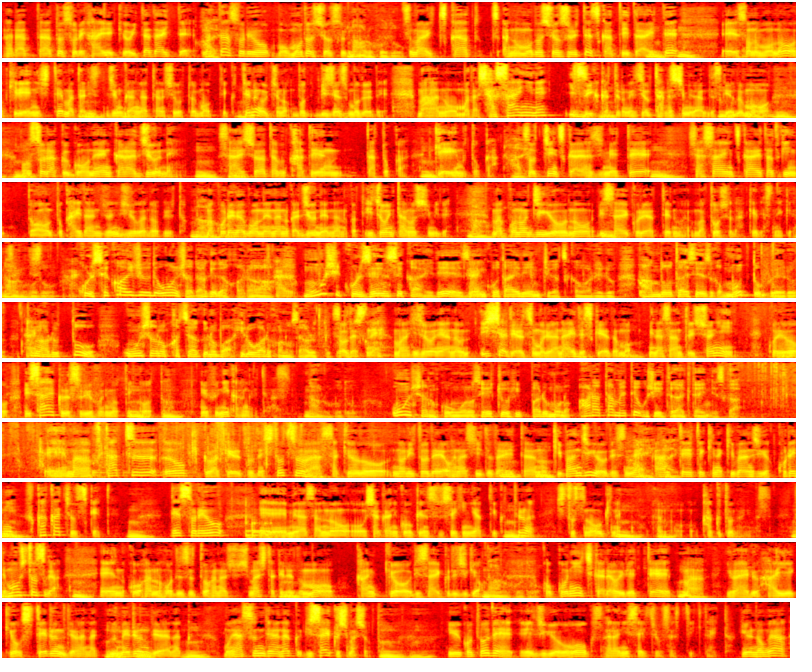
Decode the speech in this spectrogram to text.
洗った後、それ廃液をいただいて、またそれをもう戻しをする。なるほど。つまり使う、あの、戻しをするって使っていただいて、えそのものをきれいにして、また循環型の仕事を持っていくっていうのがうちのビジネスモデルで、まあ、あの、まだ社債にね、いつ行くかっていうのが非常に楽しみなんですけれども、おそらく5年から10年、最初は多分家電だとか、ゲームとか、そっちに使い始めて、社債に使われた時に、ドーンと階段上に需要が伸びると。まあ、これが5年なのか10年なのかって非常に楽しみで、まあ、この事業のリサイクルやってるのは、まあ、当初だけですね、なるほど。これ世界中で御社だけだから、もしこれ全世界で全固体電池が使われる半導体製造がもっと増えるとなると、御社の活躍の場広がる可能性あるってことですか？そうですね。まあ、非常にあの、一社でやるつもりはないですけれども、皆さんと一緒にこれをリサイクルするように持っていこうというふうに考えています。なるほど。御社の今後の成長を引っ張るもの、改めて教えていただきたいんですが。えー、まあ、二つ大きく分けるとね、一つは先ほど、ノリトでお話しいただいた、あの、基盤事業ですね、安定的な基盤事業、これに付加価値をつけて、で、それを、えー、皆さんの社会に貢献する責任やっていくっていうのが、一つの大きな、あの、核となります。で、もう一つが、えー、後半の方でずっとお話をしましたけれども、環境リサイクル事業。なるほど。ここに力を入れて、まあ、いわゆる廃液を捨てるんではなく、埋めるんではなく、燃やすんではなく、リサイクルしましょうということで、えー、事業をさらに成長させていきたいと。というのが、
